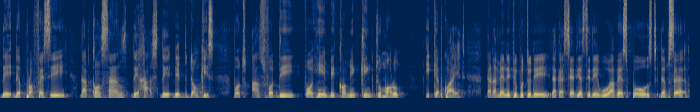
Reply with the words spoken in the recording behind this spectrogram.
the, the prophecy that concerns the hash, the, the, the donkeys. But as for the for him becoming king tomorrow, he kept quiet. There are many people today, like I said yesterday, who have exposed themselves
